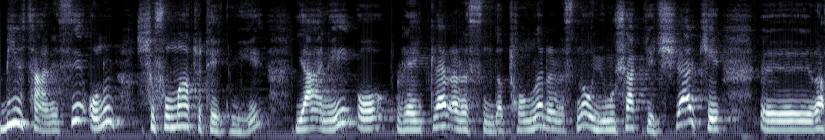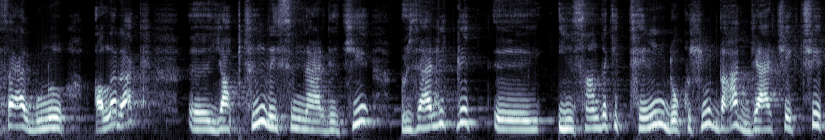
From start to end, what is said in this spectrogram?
Bir tanesi onun sfumato tekniği. Yani o renkler arasında, tonlar arasında o yumuşak geçişler ki e, Rafael bunu alarak e, yaptığı resimlerdeki özellikle e, insandaki tenin dokusunu daha gerçekçi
